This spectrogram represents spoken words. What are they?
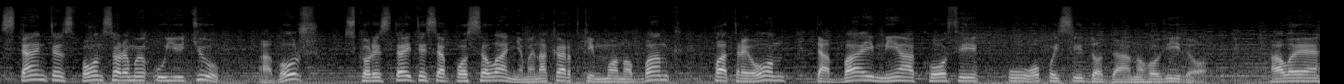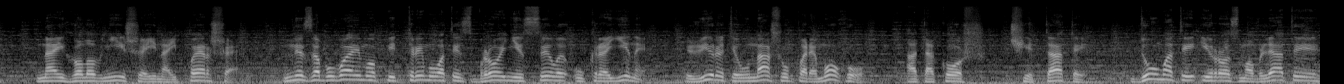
Станьте спонсорами у YouTube або ж скористайтеся посиланнями на картки Монобанк, Patreon та BuyMeACoffee у описі до даного відео. Але найголовніше і найперше не забуваємо підтримувати Збройні Сили України, вірити у нашу перемогу, а також читати, думати і розмовляти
